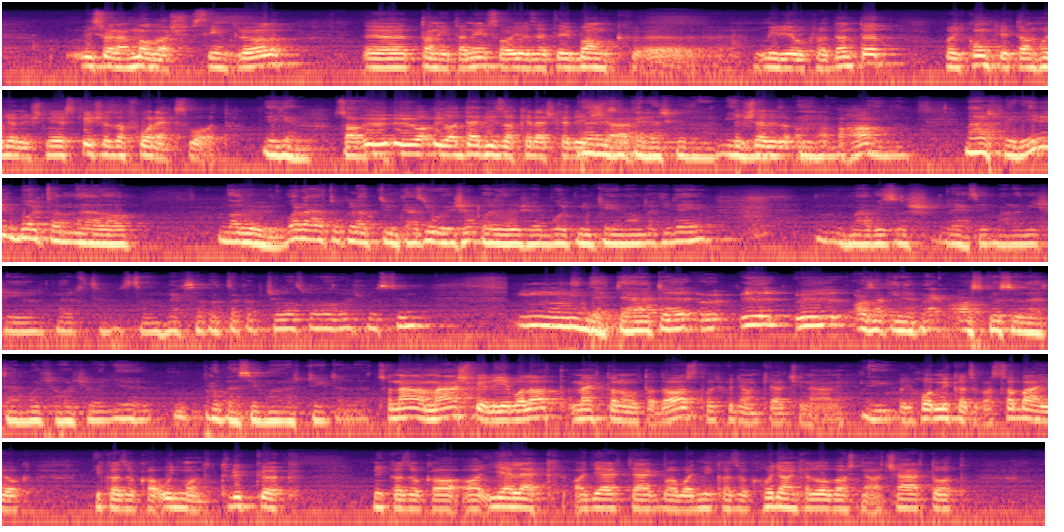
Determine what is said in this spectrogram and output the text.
viszonylag magas szintről uh, tanítani, szóval hogy bank uh, milliókról döntött, hogy konkrétan hogyan is néz ki, és ez a Forex volt. Igen. Szóval ő, ő, ő a deviza kereskedéssel. Deviza kereskedelem. És deviza, aha. Másfél évig voltam nála, nagyon jó barátok lettünk, hát jó, és sokkal idősebb volt, mint én annak idején. Már biztos lehet, hogy már nem is él, mert aztán megszakadt a kapcsolat valahogy köztünk. Mindegy, tehát ő, ő az, akinek meg azt köszönhetem, hogy, hogy, hogy professzionális tétel lett. Szóval nálam másfél év alatt megtanultad azt, hogy hogyan kell csinálni. Igen. Hogy hol, mik azok a szabályok, mik azok a úgymond trükkök, mik azok a, a jelek a gyertyákban, vagy mik azok, hogyan kell olvasni a csártot,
